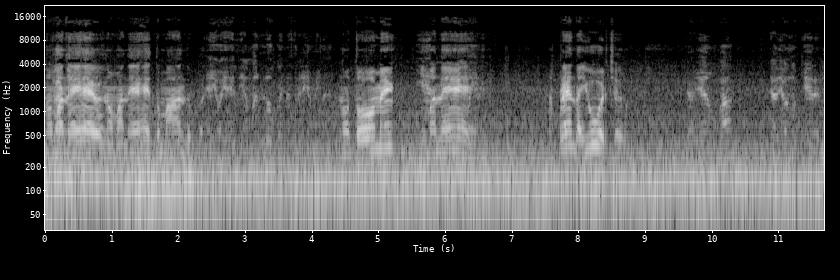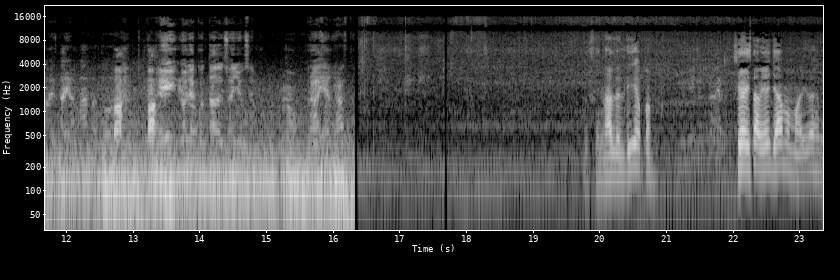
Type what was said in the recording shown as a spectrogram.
no maneje, no maneje tomando, pues. hoy es el día más loco en nuestra vida, mira. No tomen y maneje. Aprenda, Uber, chero. Ya vieron, va. Ya Dios nos quiere, nos está llamando a todos. Va, va. Ey, no le ha contado el sueño, Semo. No. Brian. Al final del día, pa. Sí, ahí está bien, ya, mamá, ahí déjalo.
